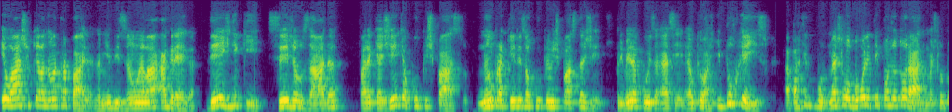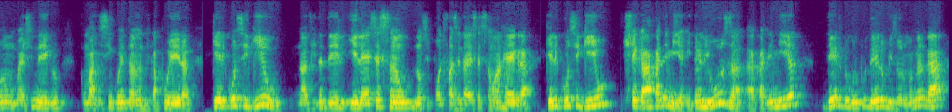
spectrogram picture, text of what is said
Eu acho que ela não atrapalha. Na minha visão, ela agrega, desde que seja usada para que a gente ocupe espaço, não para que eles ocupem o espaço da gente. Primeira coisa é assim, é o que eu acho. E por que isso? A partir do mestre Lobão ele tem pós-doutorado, o mestre Lobão é um mestre negro com mais de 50 anos de capoeira, que ele conseguiu na vida dele, e ele é exceção, não se pode fazer da exceção a regra, que ele conseguiu chegar à academia. Então ele usa a academia dentro do grupo dele, o Besouro Mangangá,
